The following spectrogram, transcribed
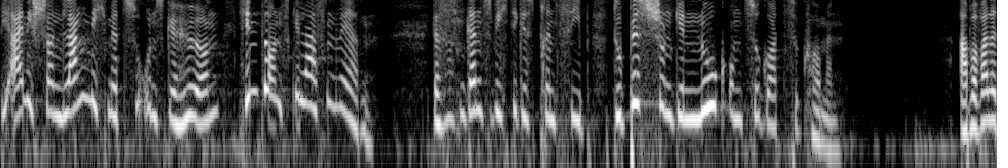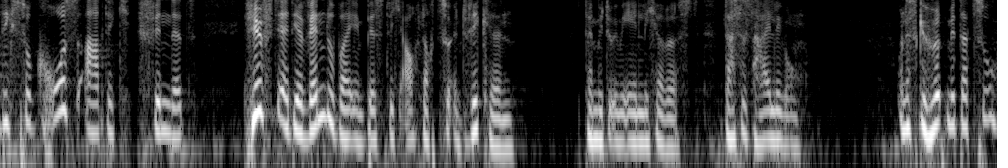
die eigentlich schon lange nicht mehr zu uns gehören, hinter uns gelassen werden. Das ist ein ganz wichtiges Prinzip. Du bist schon genug, um zu Gott zu kommen. Aber weil er dich so großartig findet, hilft er dir, wenn du bei ihm bist, dich auch noch zu entwickeln, damit du ihm ähnlicher wirst. Das ist Heiligung. Und es gehört mit dazu.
